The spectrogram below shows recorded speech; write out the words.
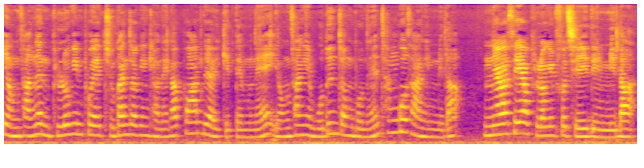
영상은 블로깅포의 주관적인 견해가 포함되어 있기 때문에 영상의 모든 정보는 참고사항입니다. 안녕하세요. 블로깅포 제이드입니다.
